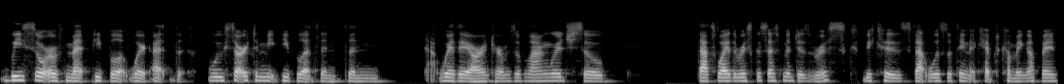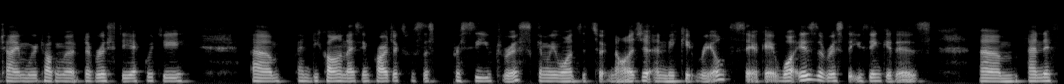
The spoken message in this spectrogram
we sort of met people at where at the, we started to meet people at the, the where they are in terms of language. So that's why the risk assessment is risk, because that was the thing that kept coming up anytime we were talking about diversity, equity, um, and decolonizing projects was this perceived risk. And we wanted to acknowledge it and make it real to say, okay, what is the risk that you think it is? Um, and if,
